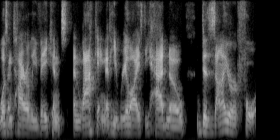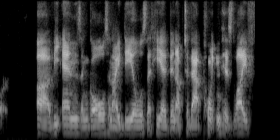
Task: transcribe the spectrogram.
was entirely vacant and lacking. That he realized he had no desire for uh, the ends and goals and ideals that he had been up to that point in his life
